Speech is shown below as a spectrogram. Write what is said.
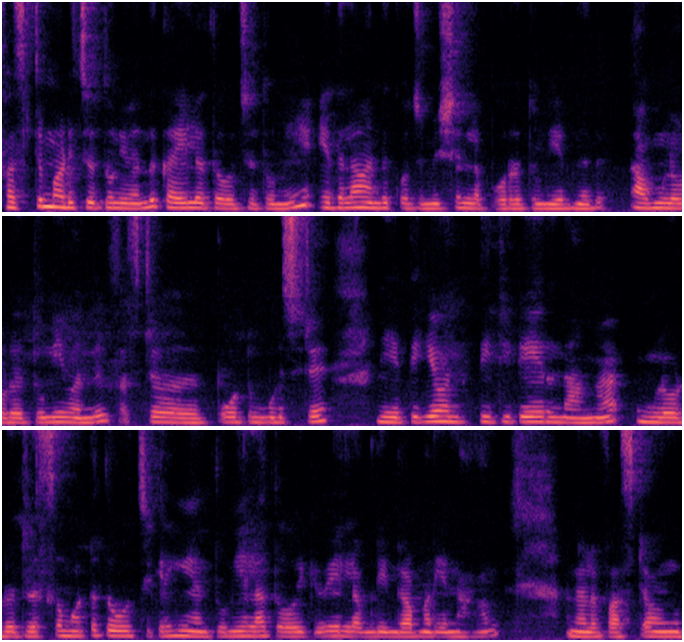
ஃபஸ்ட்டு மடித்த துணி வந்து கையில் துவைச்ச துணி. இதெல்லாம் வந்து கொஞ்சம் மிஷினில் போடுற துணி இருந்தது. அவங்களோட துணி வந்து ஃபஸ்ட்டு போட்டு முடிச்சுட்டு நேற்றுக்கே வந்து திட்டிகிட்டே இருந்தாங்க. உங்களோட ட்ரெஸ்ஸை மட்டும் துவைச்சிக்கிறீங்க. என் துணியெல்லாம் துவைக்கவே இல்லை அப்படின்ற மாதிரி இருந்தாங்க. அதனால் ஃபஸ்ட்டு அவங்க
